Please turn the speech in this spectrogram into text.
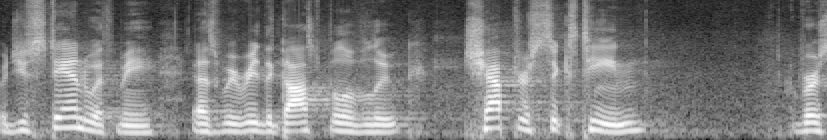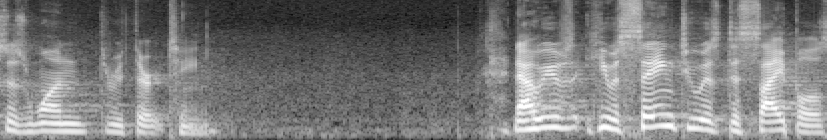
Would you stand with me as we read the Gospel of Luke, chapter 16? Verses 1 through 13. Now, he was, he was saying to his disciples,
